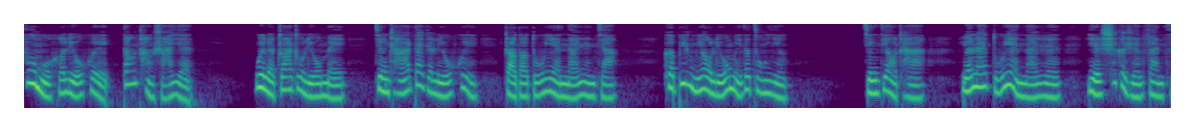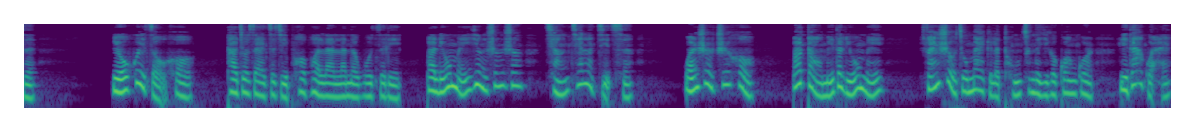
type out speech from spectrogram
父母和刘慧当场傻眼。为了抓住刘梅，警察带着刘慧找到独眼男人家，可并没有刘梅的踪影。经调查，原来独眼男人也是个人贩子。刘慧走后，他就在自己破破烂烂的屋子里，把刘梅硬生生强奸了几次。完事儿之后，把倒霉的刘梅反手就卖给了同村的一个光棍李大拐。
